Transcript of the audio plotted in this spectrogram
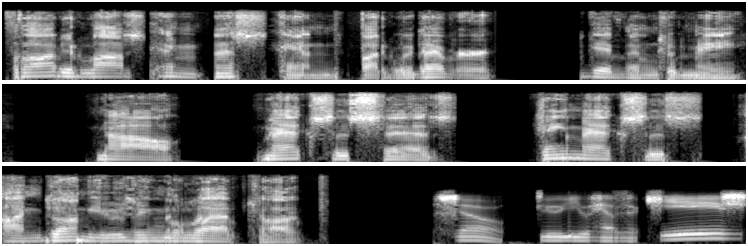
Thought it was MSN, but whatever. Give them to me. Now. Maxis says. Hey Maxis, I'm done using the laptop. So, do you have the keys?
